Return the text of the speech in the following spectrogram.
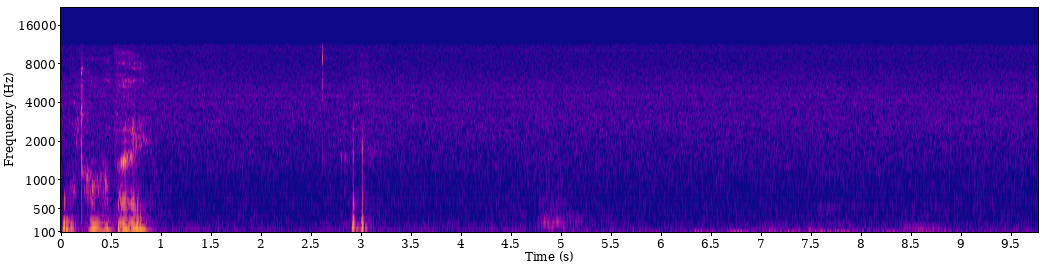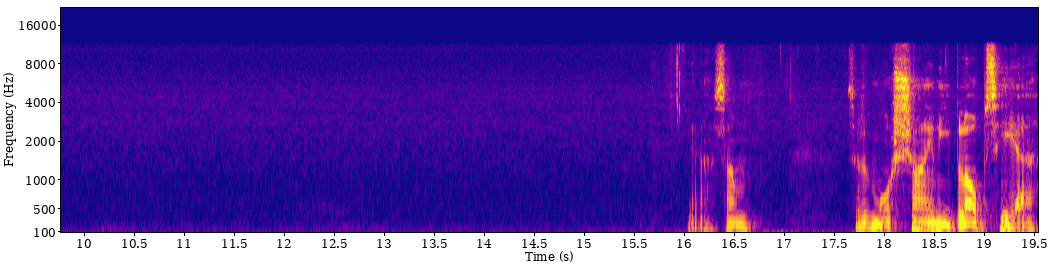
What are they? yeah, some sort of more shiny blobs here.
